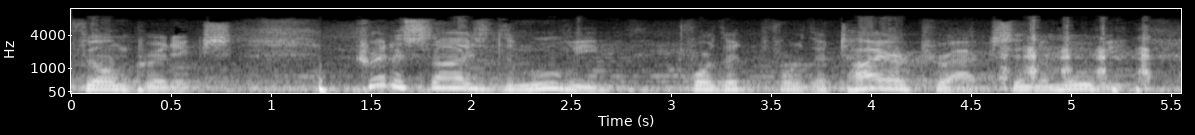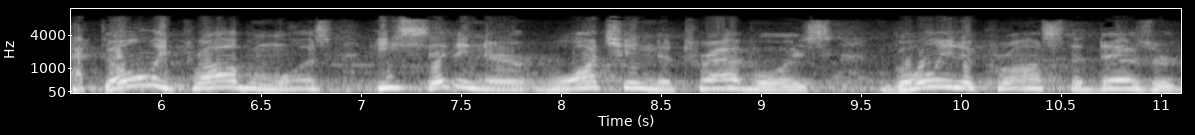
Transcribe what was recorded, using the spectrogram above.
film critics. Criticized the movie for the for the tire tracks in the movie. the only problem was he's sitting there watching the travois going across the desert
